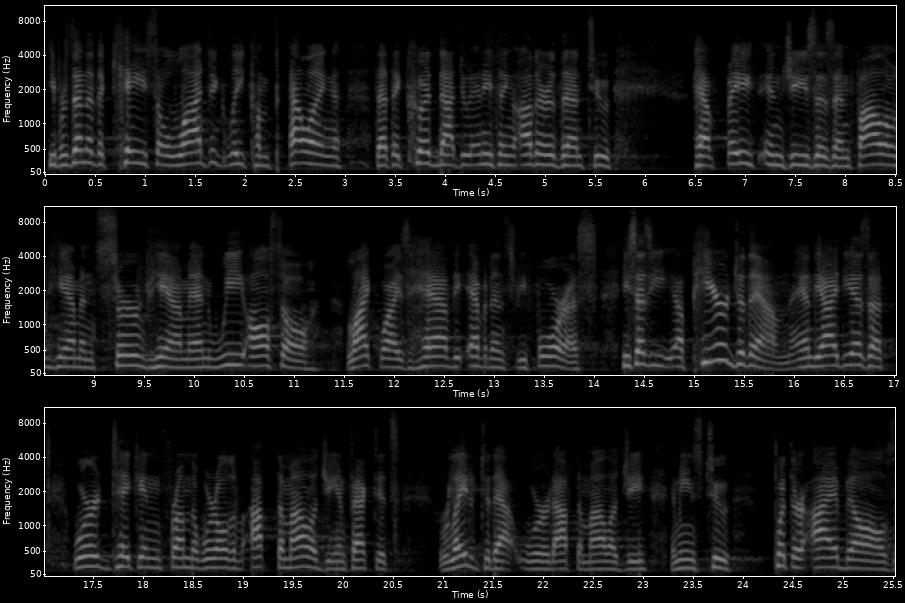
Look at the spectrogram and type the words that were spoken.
He presented the case so logically compelling that they could not do anything other than to have faith in Jesus and follow him and serve him. And we also likewise have the evidence before us. He says he appeared to them, and the idea is a word taken from the world of ophthalmology. In fact, it's related to that word ophthalmology. It means to put their eyeballs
